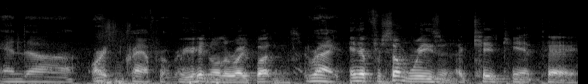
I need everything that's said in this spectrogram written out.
and uh, art and craft program. Well, you're hitting all the right buttons. Right. And if for some reason a kid can't pay,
